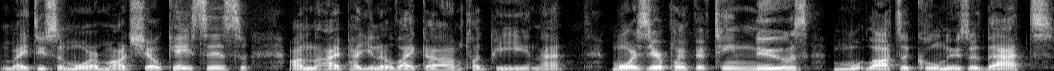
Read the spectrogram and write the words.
Might do some more mod showcases on the iPad, you know, like um, Plug P and that. More 0.15 news, lots of cool news with that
